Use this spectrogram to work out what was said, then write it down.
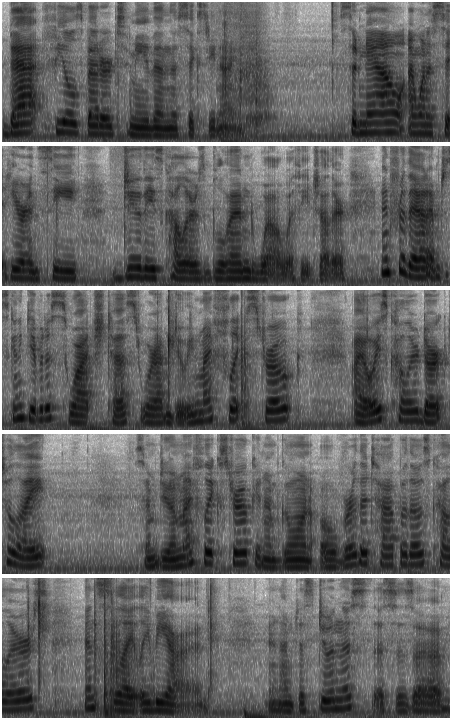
That feels better to me than the 69. So now I want to sit here and see, do these colors blend well with each other? And for that, I'm just going to give it a swatch test where I'm doing my flick stroke. I always color dark to light. So I'm doing my flick stroke and I'm going over the top of those colors and slightly beyond. And I'm just doing this. This is a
